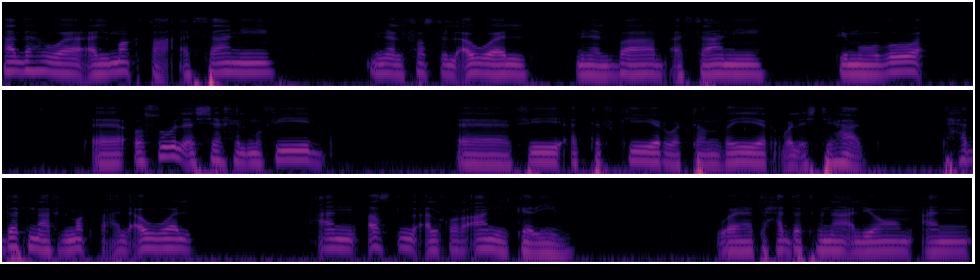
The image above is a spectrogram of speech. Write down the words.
هذا هو المقطع الثاني من الفصل الأول من الباب الثاني في موضوع آه، أصول الشيخ المفيد آه، في التفكير والتنظير والاجتهاد. تحدثنا في المقطع الأول عن أصل القرآن الكريم ونتحدث هنا اليوم عن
